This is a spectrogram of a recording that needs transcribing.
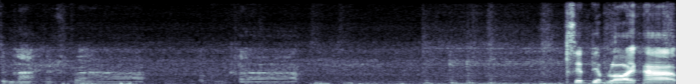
จำหน่ายนะครับ ขอบคุณครับ เสร็จเรียบร้อยครับ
